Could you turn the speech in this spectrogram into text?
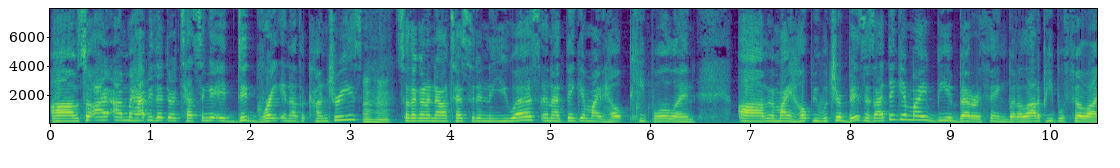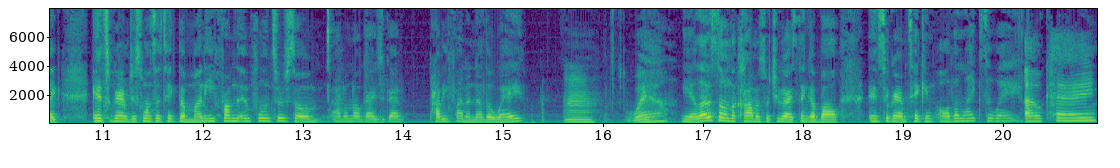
Um, so I, I'm happy that they're testing it. It did great in other countries, Mm-hmm. so they're going to now test it in the U.S. And I think it might help people and um, it might help you with your business. I think it might be a better thing. But a lot of people feel like Instagram just wants to take the money from the influencer. So I don't know, guys. You got probably find another way. Well, Yeah, let us know in the comments what you guys think about Instagram taking all the likes away. Okay.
